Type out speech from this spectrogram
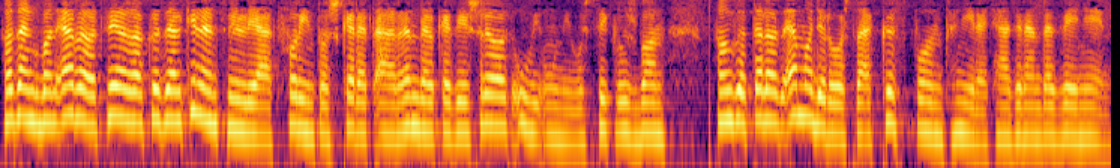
Hazánkban erre a célra közel 9 milliárd forintos keret áll rendelkezésre az új uniós ciklusban. Hangzott el az E-Magyarország központ nyíregyházi rendezvényén.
